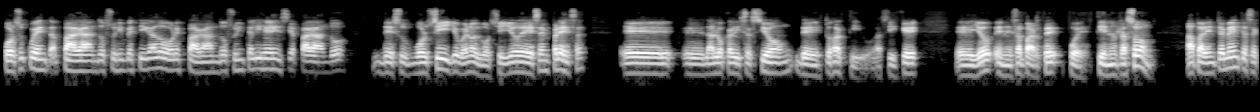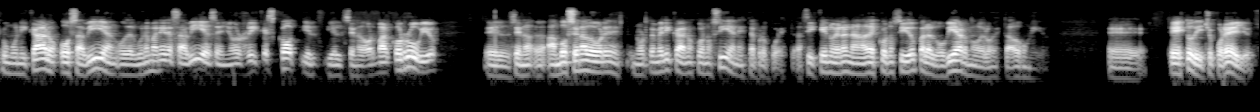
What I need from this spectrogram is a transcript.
por su cuenta, pagando sus investigadores, pagando su inteligencia, pagando de su bolsillo, bueno, el bolsillo de esa empresa, eh, la localización de estos activos. Así que ellos en esa parte pues tienen razón. Aparentemente se comunicaron o sabían o de alguna manera sabía el señor Rick Scott y el, senador Marco Rubio, ambos senadores norteamericanos conocían esta propuesta, así que no era nada desconocido para el gobierno de los Estados Unidos. Eh, esto dicho por ellos.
